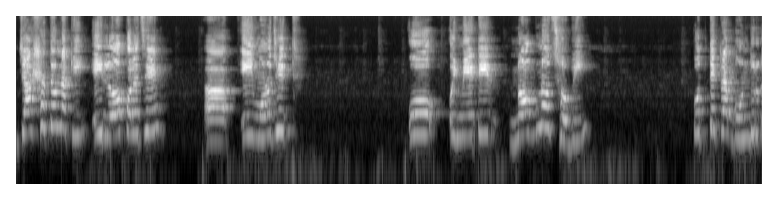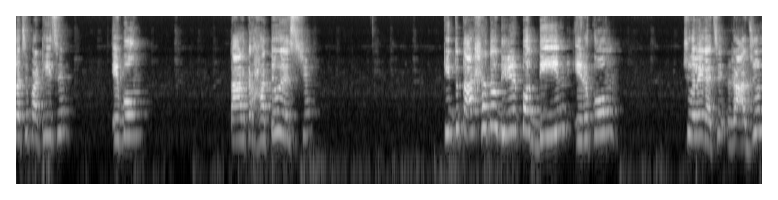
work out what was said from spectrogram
যার সাথেও নাকি এই ল কলেজে এই মনোজিৎ ও ওই মেয়েটির নগ্ন ছবি প্রত্যেকটা বন্ধুর কাছে পাঠিয়েছে এবং তার হাতেও এসছে। কিন্তু তার সাথেও দিনের পর দিন এরকম চলে গেছে। রাজন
